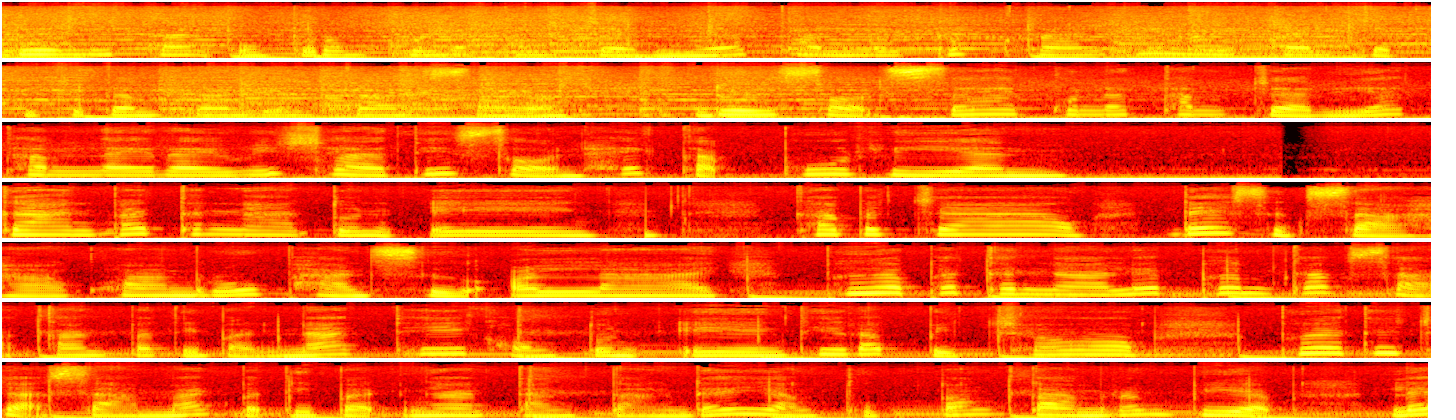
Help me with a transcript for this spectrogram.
โดยมีการอบรมคุณธรรมจริยธรรมในทุกครั้งที่มีการจัดกิจกรรมการเรียนการสอน โดยสอดแทรกคุณธรรมจริยธรรมในรายวิชาที่สอนให้กับผู้เรียน การพัฒนาตนเอง ข้าพเจ้าได้ศึกษาหาความรู้ผ่านสื่อออนไลน์ เพื่อพัฒนาและเพิ่มทักษะการปฏิบัติหน้าที่ของตนเองที่รับผิดชอบ เพื่อที่จะสามารถปฏิบัติงานต่างๆ ได้อย่างถูกต้องตามระเบียบ และ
